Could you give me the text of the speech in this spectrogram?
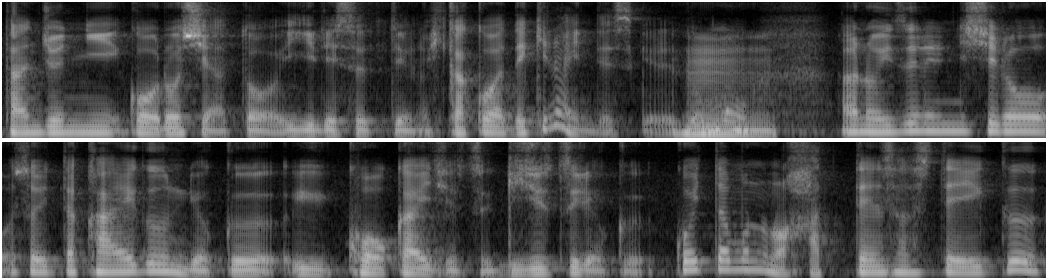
単純にこうロシアとイギリスっていうの比較はできないんですけれども、うん。あのいずれにしろそういった海軍力航海術技術力こういったものの発展させていく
